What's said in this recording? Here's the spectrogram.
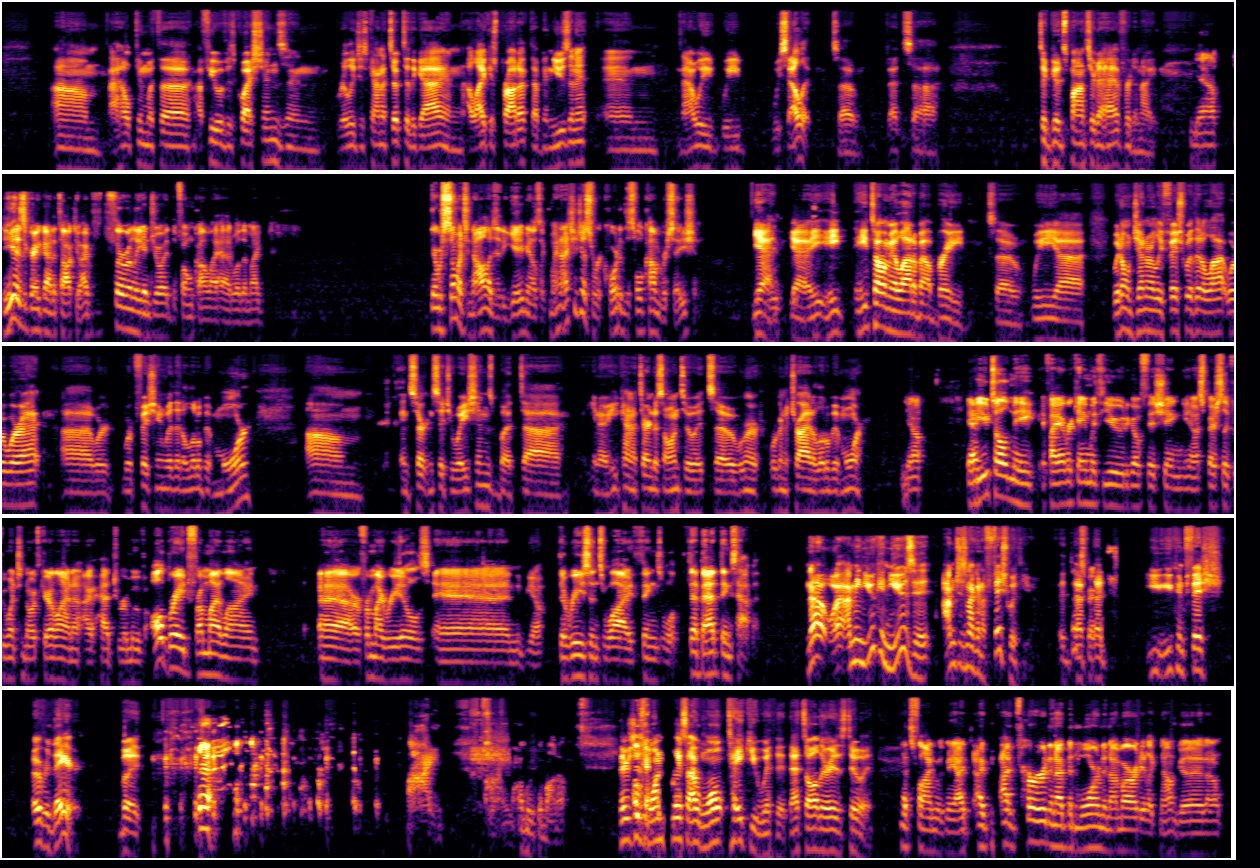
um, I helped him with a, a few of his questions, and really just kind of took to the guy. And I like his product. I've been using it, and now we we we sell it. So that's uh, it's a good sponsor to have for tonight. Yeah, he is a great guy to talk to. I've thoroughly enjoyed the phone call I had with him. I there was so much knowledge that he gave me. I was like, man, I should just recorded this whole conversation. Yeah, yeah. He he, he taught me a lot about braid. So we uh, we don't generally fish with it a lot where we're at. Uh, we're we're fishing with it a little bit more um, in certain situations, but uh, you know, he kind of turned us on to it. So we're we're gonna try it a little bit more. Yeah. Yeah, you told me if I ever came with you to go fishing, you know, especially if we went to North Carolina, I had to remove all braid from my line uh, or from my reels, and you know the reasons why things will that bad things happen. No, I mean you can use it. I'm just not going to fish with you. That's, that, that's you. You can fish over there, but fine, fine. I'll move the mono. There's just okay. one place I won't take you with it. That's all there is to it. That's fine with me. I, I I've heard and I've been warned, and I'm already like, no, I'm good. I don't.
